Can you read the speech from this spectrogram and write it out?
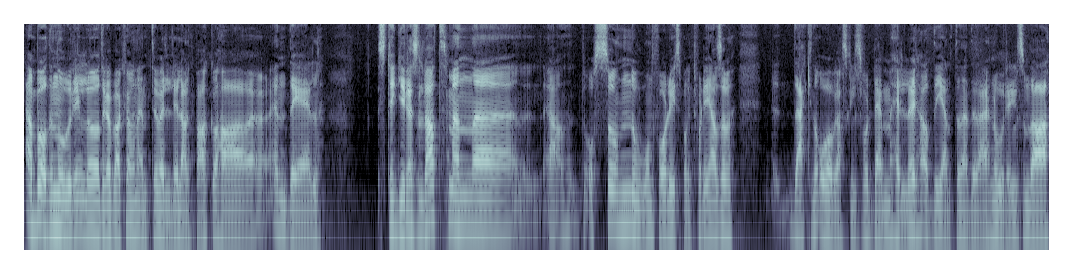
Ja, både Norild og Drøbak Frogn endte jo veldig langt bak og har en del stygge resultat, men ja, også noen få lyspunkt for de. Altså, det er ikke noe overraskelse for dem heller at de endte nedi der. Norild, som da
